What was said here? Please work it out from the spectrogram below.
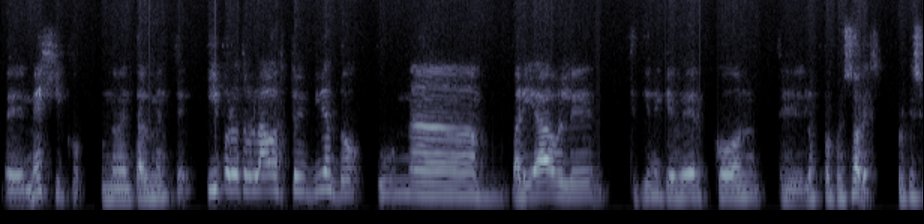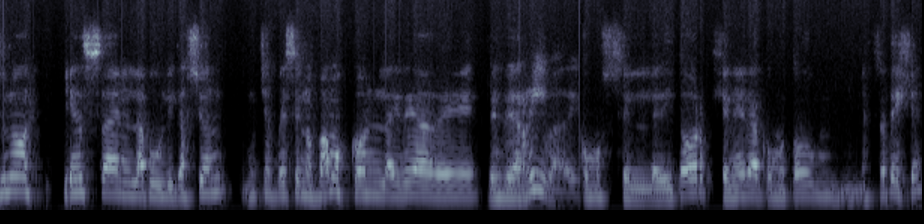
de México, fundamentalmente. Y por otro lado, estoy viendo una variable que tiene que ver con eh, los profesores. Porque si uno piensa en la publicación, muchas veces nos vamos con la idea de desde arriba, de cómo el editor genera como toda una estrategia,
